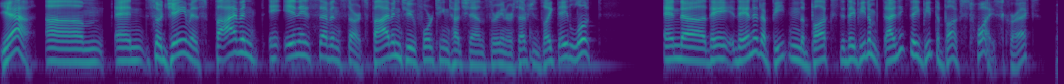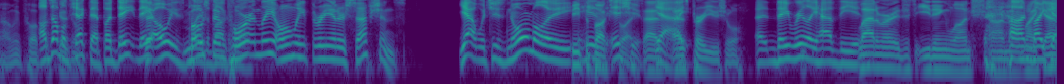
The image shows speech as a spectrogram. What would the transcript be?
Yeah. Um and so Jameis 5 and in his 7 starts, 5 and 2, 14 touchdowns, 3 interceptions. Like they looked and uh they they ended up beating the Bucks. Did they beat them? I think they beat the Bucks twice, correct? Uh, let me pull up I'll double schedule. check that, but they they The- always Most the importantly, only three interceptions. Yeah, which is normally Beat the his Bucks issue. twice, as, yeah, as I- per usual. uh, they really have the Lattimore just eating lunch on, on Mike, Mike, Evans.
